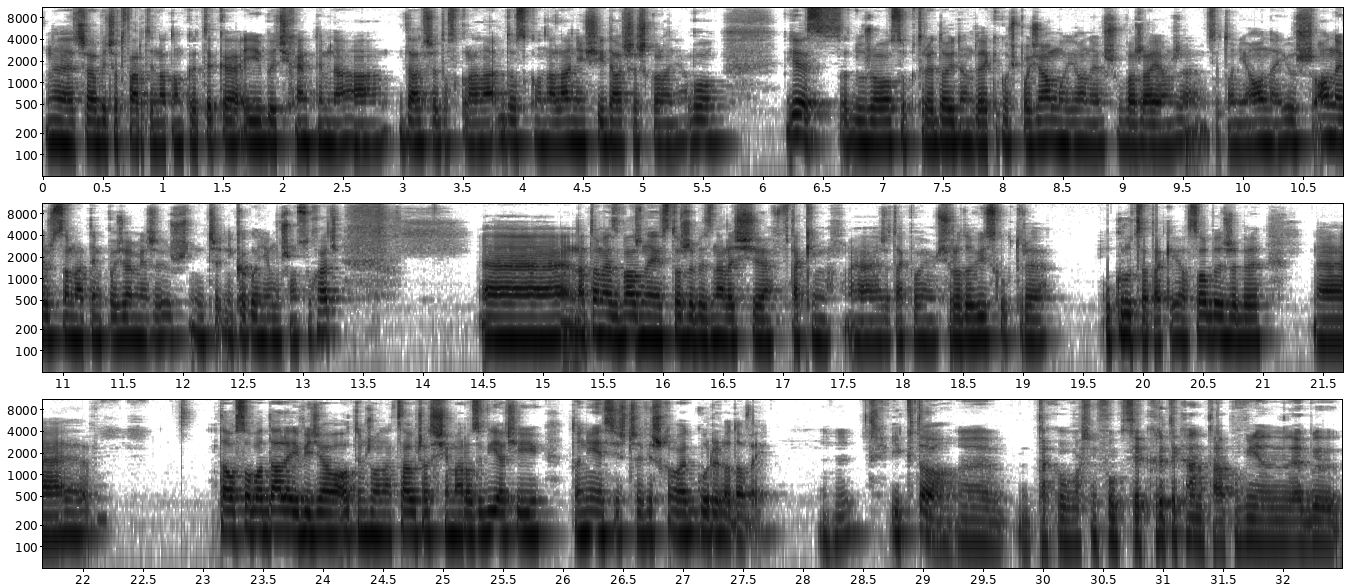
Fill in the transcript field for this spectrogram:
E, trzeba być otwarty na tą krytykę i być chętnym na dalsze doskonalanie się i dalsze szkolenia, bo jest dużo osób, które dojdą do jakiegoś poziomu i one już uważają, że co to nie one, już one już są na tym poziomie, że już nikogo nie muszą słuchać. E, natomiast ważne jest to, żeby znaleźć się w takim, e, że tak powiem, środowisku, które ukróca takie osoby, żeby ta osoba dalej wiedziała o tym, że ona cały czas się ma rozwijać i to nie jest jeszcze wierzchołek góry lodowej. Mhm. I kto y, taką właśnie funkcję krytykanta powinien jakby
